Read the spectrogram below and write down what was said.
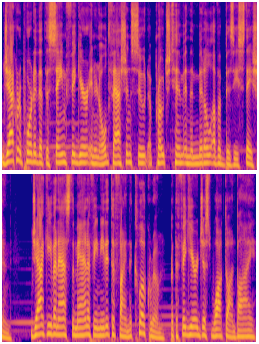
Jack reported that the same figure in an old fashioned suit approached him in the middle of a busy station. Jack even asked the man if he needed to find the cloakroom, but the figure just walked on by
